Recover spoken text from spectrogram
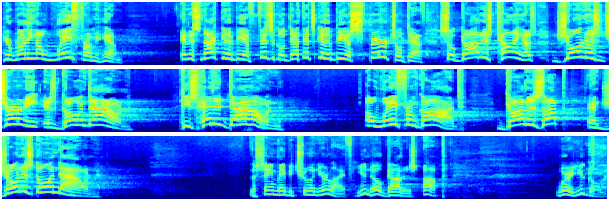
You're running away from him. And it's not going to be a physical death, it's going to be a spiritual death. So God is telling us Jonah's journey is going down. He's headed down away from God. God is up and Jonah's going down. The same may be true in your life. You know God is up. Where are you going?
